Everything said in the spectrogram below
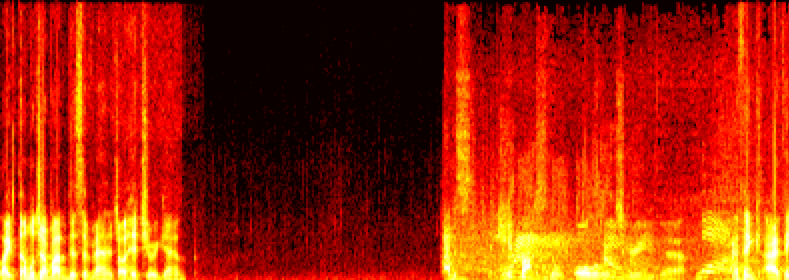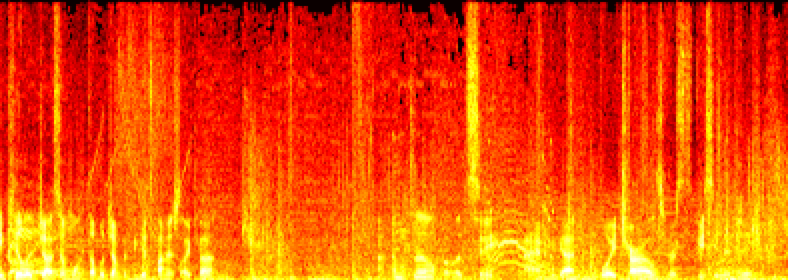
Like double jump out of disadvantage, I'll hit you again. I'm just hitboxes go all over the screen. Yeah. I think I think he'll adjust and won't double jump if he gets punished like that. I'm so Well, let's see. Alright, we got boy Charles versus PC Ninja.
